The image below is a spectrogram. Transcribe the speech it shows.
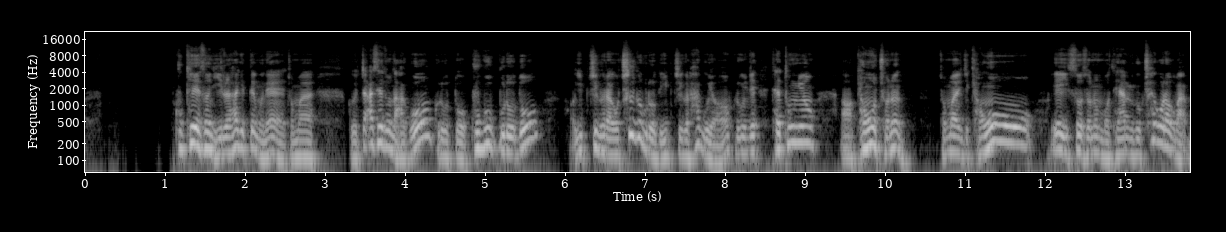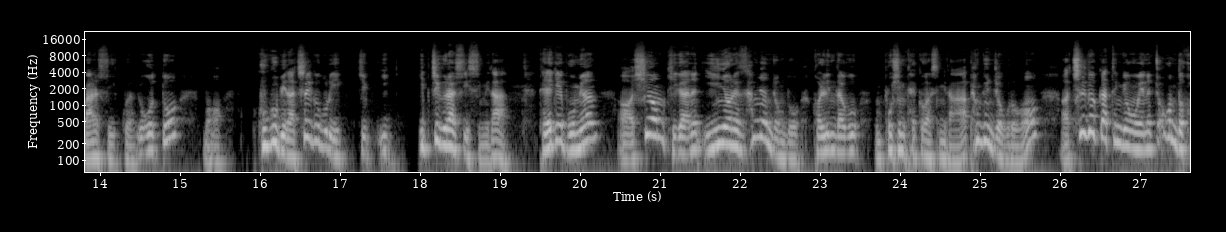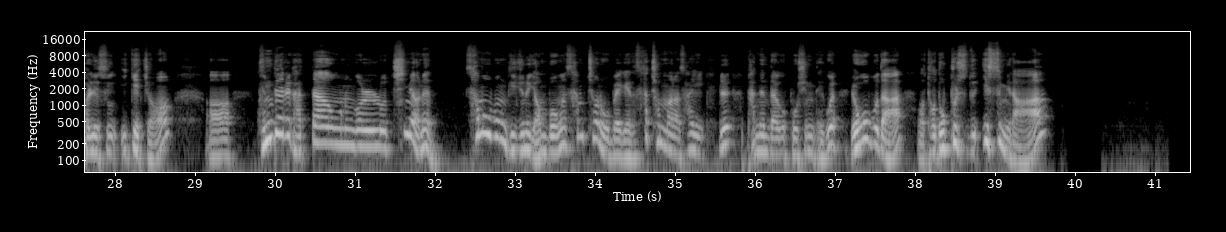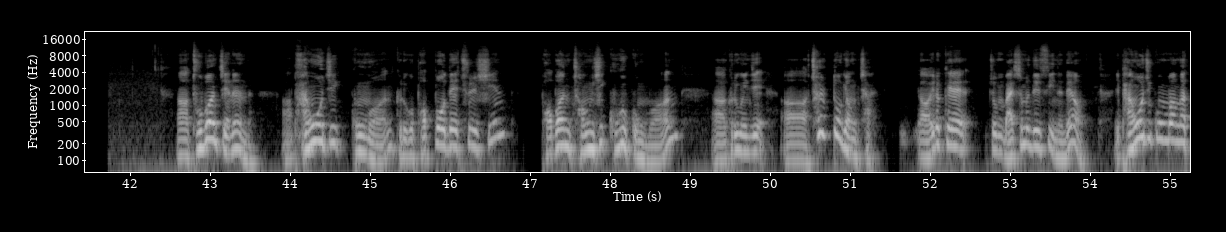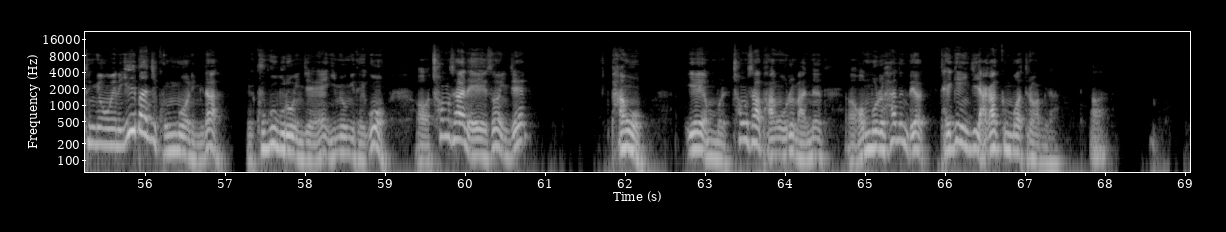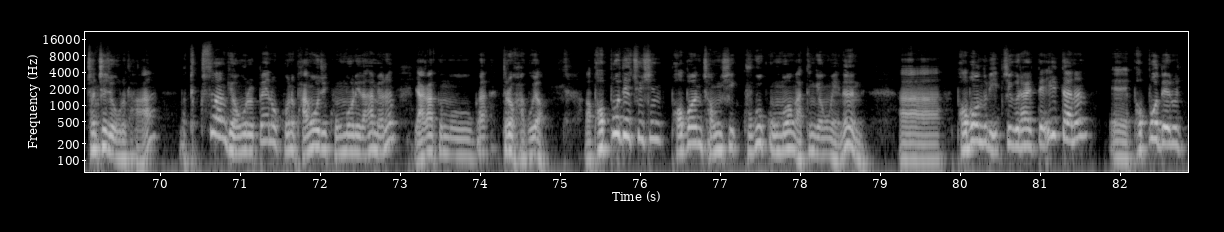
국회에선 일을 하기 때문에 정말 그 짜세도 나고 그리고 또 9급으로도 입직을 하고 7급으로도 입직을 하고요. 그리고 이제 대통령 어, 경호처는 정말 이제 경호에 있어서는 뭐 대한민국 최고라고 마- 말할 수 있고요. 이것도 뭐 9급이나 7급으로 입직, 입, 입직을 할 수 있습니다. 대개 보면 어, 시험 기간은 2년에서 3년 정도 걸린다고 보시면 될 것 같습니다. 평균적으로. 어, 7급 같은 경우에는 조금 더 걸릴 수 있겠죠. 어, 군대를 갔다 오는 걸로 치면은 3호봉 기준의 연봉은 3,500에서 4천만 원 사이를 받는다고 보시면 되고요. 요거보다 어, 더 높을 수도 있습니다. 어, 두 번째는 어, 방호직 공무원 그리고 법보대 출신 법원 정식 9급 공무원 어, 그리고 이제 어, 철도 경찰 어, 이렇게 좀 말씀을 드릴 수 있는데요. 이 방호직 공무원 같은 경우에는 일반직 공무원입니다. 9급으로 이제 임용이 되고 어, 청사 내에서 이제 방호의 업무, 청사 방호를 맡는 어, 업무를 하는데요. 대개 이제 야간 근무가 들어갑니다. 어, 전체적으로 다. 뭐 특수한 경우를 빼놓고는 방호직 공무원이다 하면은 야간 근무가 들어가고요. 어, 법보대 출신 법원 정식 9급 공무원 같은 경우에는 아, 법원으로 입직을 할 때 일단은 예, 법보대로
